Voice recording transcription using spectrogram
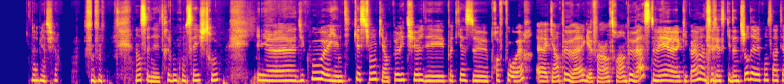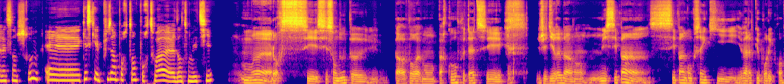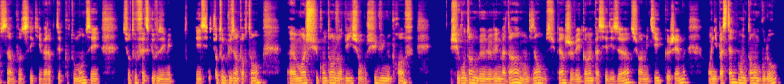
Ah, bien sûr. non, c'est des très bons conseils, je trouve. Et euh, du coup, il y a une petite question qui est un peu rituelle des podcasts de Prof Power, qui est un peu vague, enfin un peu vaste, mais qui est quand même intéressant, qui donne toujours des réponses intéressantes, je trouve. Qu'est-ce qui est le plus important pour toi dans ton métier? Moi, alors c'est c'est sans doute euh, par rapport à mon parcours peut-être c'est je dirais ben mais c'est pas c'est pas un conseil qui est valable que pour les profs, c'est un conseil qui est valable peut-être pour tout le monde, c'est surtout faites ce que vous aimez et c'est surtout le plus important. Euh, moi, je suis content aujourd'hui, je, suis devenu prof. Je suis content de me lever le matin en me disant super, je vais quand même passer des heures sur un métier que j'aime. On y passe tellement de temps au boulot,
